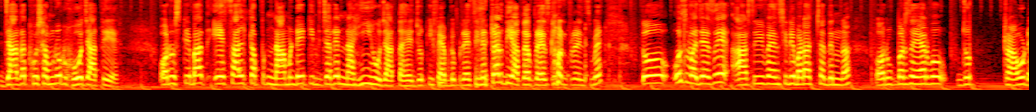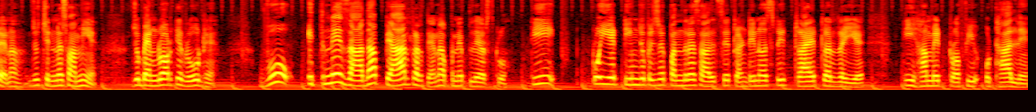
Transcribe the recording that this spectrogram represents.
ज़्यादा खुश हम लोग हो जाते हैं। और उसके बाद ए साल कप नामडे की जगह नहीं हो जाता है, जो कि फेब डुप्रेसी ने कर दिया था प्रेस कॉन्फ्रेंस में। तो उस वजह से आरसीबी फैंस के लिए बड़ा अच्छा दिन रहा। और ऊपर से यार वो जो ट्राउड है ना, जो चिन्ना स्वामी है, जो बेंगलोर के रोड है, वो इतने ज़्यादा प्यार करते हैं ना अपने प्लेयर्स को कि कोई एक टीम जो पिछले पंद्रह साल से कंटिन्यूसली ट्राई कर रही है कि हम एक ट्रॉफी उठा लें।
